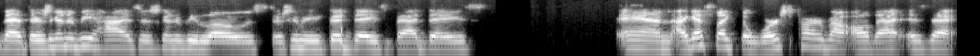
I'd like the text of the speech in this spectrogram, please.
that there's going to be highs, there's going to be lows, there's going to be good days, bad days. And I guess like the worst part about all that is that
